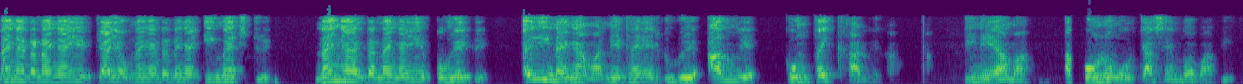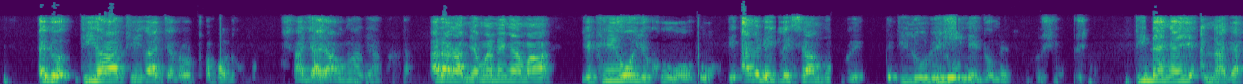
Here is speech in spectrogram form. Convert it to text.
နိုင်ငံတနိုင်ငံရဲ့ကြားရောက်နိုင်ငံတနိုင်ငံ image တွေနိုင်ငံတနိုင်ငံရဲ့ပုံရိပ်တွေအဲ့ဒီနိုင်ငံမှာနေထိုင်တဲ့လူတွေအားလုံးရဲ့ဂုဏ်သိက္ခာတွေဟာဒီနေရာမှာအကုန်လုံးကိုကြာဆင်သွားပါပြီအဲ့တော့ဒီဟာထေးကကျွန်တော်တို့ထွက်ပေါ်ရှာကြရအောင်လားဗျာအဲ့ဒါကမြန်မာနိုင်ငံမှာရခင်ဟိုယခုဟိုဒီအဂတိလိစ္ဆာမှုတွေဒီလိုတွေရှိနေတော့မယ်ဆိုလို့ရှိရင်ဒီနိုင်ငံရဲ့အနာဂတ်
